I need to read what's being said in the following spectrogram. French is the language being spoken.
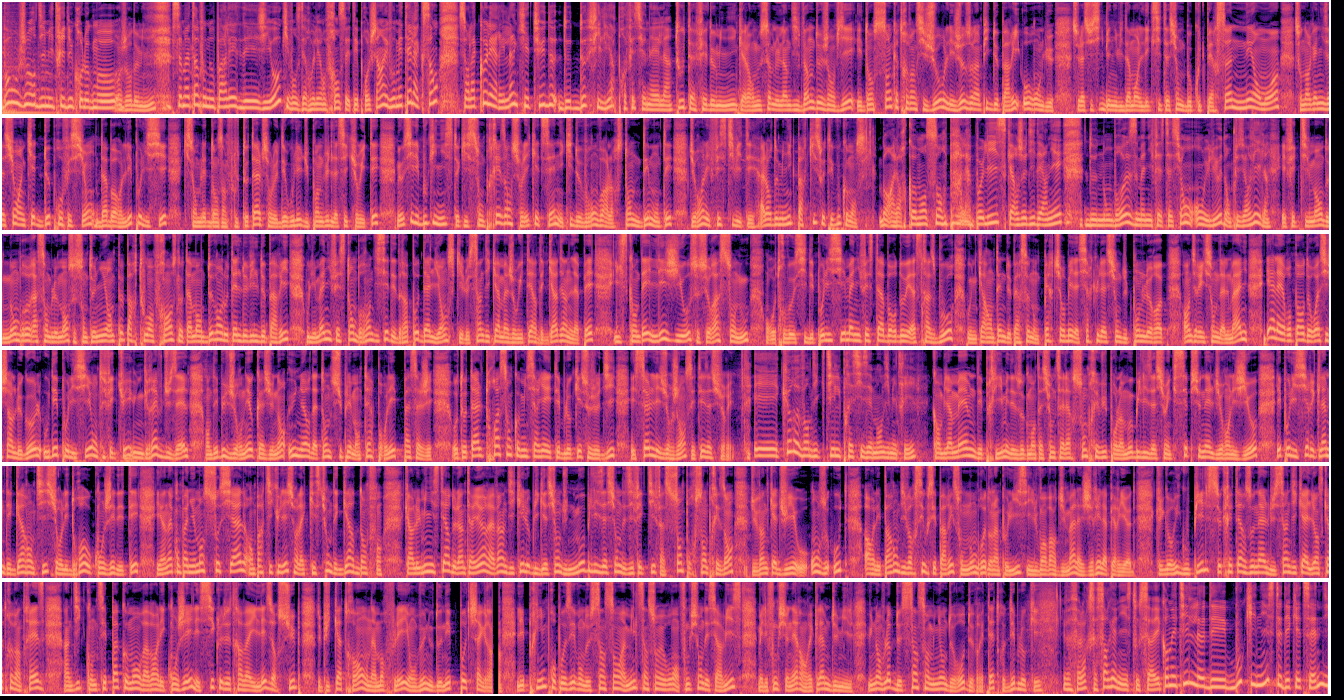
Bonjour Dimitri Ducrologmo. Bonjour Dominique. Ce matin, vous nous parlez des JO qui vont se dérouler en France l'été prochain et vous mettez l'accent sur la colère et l'inquiétude de deux filières professionnelles. Tout à fait Dominique. Alors nous sommes le lundi 22 janvier et dans 186 jours, les Jeux Olympiques de Paris auront lieu. Cela suscite bien évidemment l'excitation de beaucoup de personnes. Néanmoins, son organisation inquiète deux professions. D'abord les policiers qui semblent être dans un flou total sur le déroulé du point de vue de la sécurité, mais aussi les bouquinistes qui sont présents sur les quais de Seine et qui devront voir leur stand démonté durant les festivités. Alors Dominique, par qui souhaitez-vous commencer? Bon, alors commençons par la police, car jeudi dernier, de nombreuses manifestations ont eu lieu dans plusieurs villes. Effectivement, de nombreux rassemblements se sont tenus un peu partout en France, notamment devant l'hôtel de ville de Paris, où les manifestants brandissaient des drapeaux d'Alliance, qui est le syndicat majoritaire des gardiens de la paix. Ils scandaient Les JO, ce sera sans nous. On retrouvait aussi des policiers manifestés à Bordeaux et à Strasbourg, où une quarantaine de personnes ont perturbé la circulation du pont de l'Europe en direction de l'Allemagne, et à l'aéroport de Roissy-Charles de Gaulle où des policiers ont effectué une grève du zèle en début de journée occasionnant une heure d'attente supplémentaire pour les passagers. Au total, 300 commissariats étaient bloqués ce jeudi et seules les urgences étaient assurées. Et que revendique-t-il précisément Dimitri? Quand bien même des primes et des augmentations de salaire sont prévues pour leur mobilisation exceptionnelle durant les JO, les policiers réclament des garanties sur les droits au congé d'été et un accompagnement social, en particulier sur la question des gardes d'enfants, car le ministère de l'Intérieur avait indiqué l'obligation d'une mobilisation des effectifs à 100% présents du 24 juillet au 11 août. Or, les parents divorcés ou séparés sont nombreux dans la police et ils vont avoir du mal à gérer la période. Grégory Goupil, secrétaire zonal du syndicat Alliance 93, indique qu'on ne sait pas comment on va avoir les congés, les cycles de travail, les heures sup. Depuis 4 ans, on a morflé et on veut nous donner peau de chagrin. Les primes proposées vont de 500 à 1500 euros en fonction des services, mais les fonctionnaires en réclament 2000. Une enveloppe de 500 millions d'euros devrait être débloquée. Il va falloir que ça s'organise tout ça. Et qu'en est-il des bouquinistes des quais de Seine,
